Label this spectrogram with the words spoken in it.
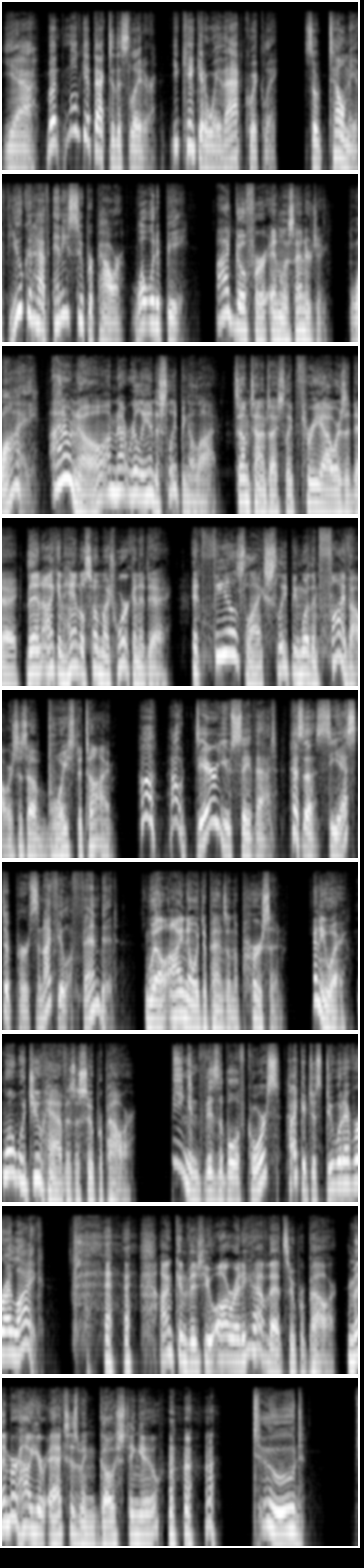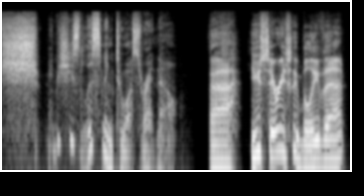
Yeah, but we'll get back to this later. You can't get away that quickly. So tell me, if you could have any superpower, what would it be? I'd go for endless energy. Why? I don't know. I'm not really into sleeping a lot. Sometimes I sleep three hours a day, then I can handle so much work in a day. It feels like sleeping more than five hours is a waste of time. Huh, how dare you say that? As a siesta person, I feel offended. Well, I know it depends on the person. Anyway, what would you have as a superpower? Being invisible, of course. I could just do whatever I like. I'm convinced you already have that superpower. Remember how your ex has been ghosting you? Dude. Shh, maybe she's listening to us right now. Ah, you seriously believe that?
